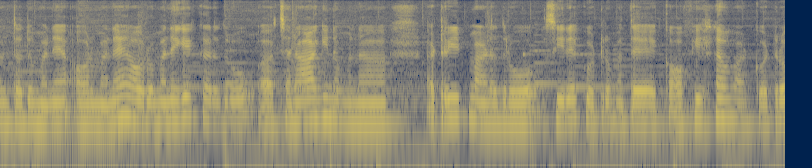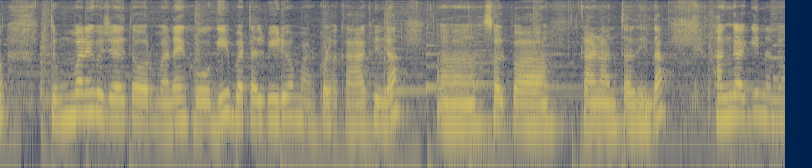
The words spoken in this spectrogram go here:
ಅಂಥದ್ದು ಮನೆ, ಅವ್ರ ಮನೆ. ಅವರು ಮನೆಗೆ ಕರೆದ್ರು ಚೆನ್ನಾಗಿ ನಮ್ಮನ್ನು ಟ್ರೀಟ್ ಮಾಡಿದ್ರು, ಸೀರೆ ಕೊಟ್ಟರು ಮತ್ತು ಕಾಫಿ ಎಲ್ಲ ಮಾಡಿಕೊಟ್ರು. ತುಂಬಾ ಖುಷಿ ಆಯಿತು ಅವ್ರ ಮನೆಗೆ ಹೋಗಿ ಬಟ್ ಅಲ್ಲಿ ವೀಡಿಯೋ ಮಾಡ್ಕೊಳಕ್ಕಾಗಲಿಲ್ಲ. ಸ್ವಲ್ಪ ಕಾರಣಾಂತರದಿಂದ ಹಾಗಾಗಿ ನಾನು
